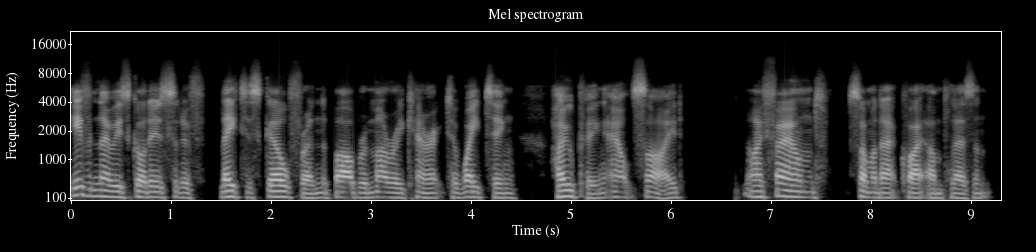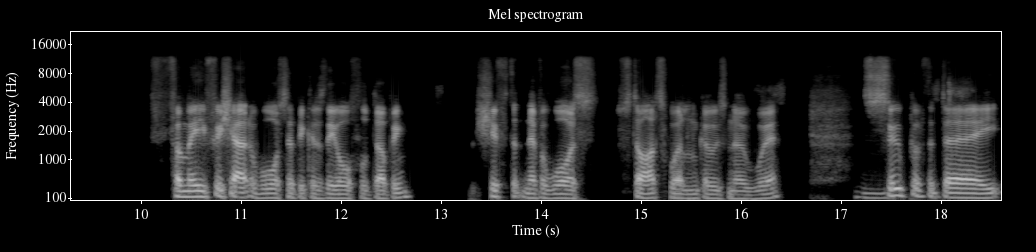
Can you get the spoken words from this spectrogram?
even though he's got his sort of latest girlfriend, the Barbara Murray character, waiting, hoping outside. I found some of that quite unpleasant. For me, Fish Out of Water because of the awful dubbing. Shift That Never Was starts well and goes nowhere. Hmm. Soup of the Day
